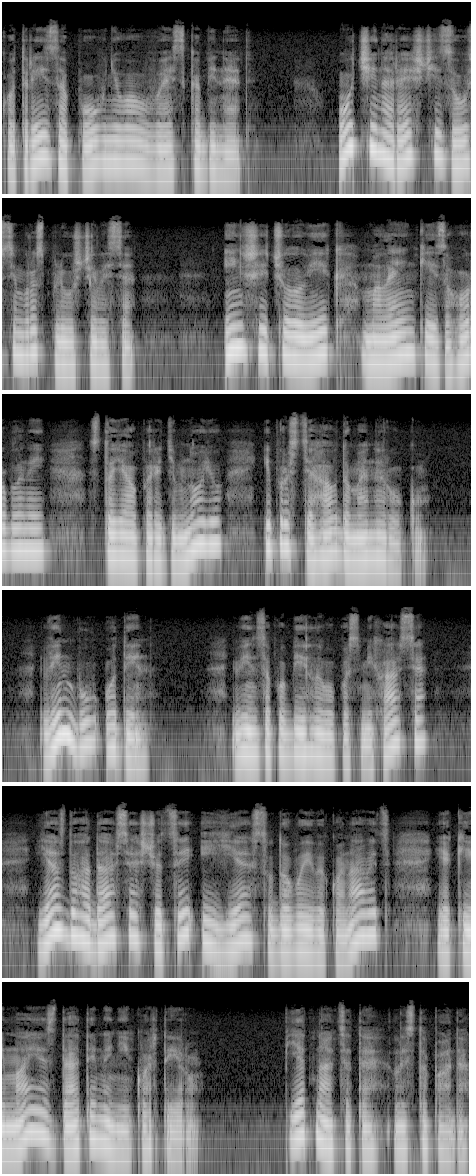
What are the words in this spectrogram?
котрий заповнював весь кабінет. Очі нарешті зовсім розплющилися. Інший чоловік, маленький, згорблений, стояв переді мною і простягав до мене руку. Він був один. Він запобігливо посміхався. Я здогадався, що це і є судовий виконавець, який має здати мені квартиру. 15 листопада.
